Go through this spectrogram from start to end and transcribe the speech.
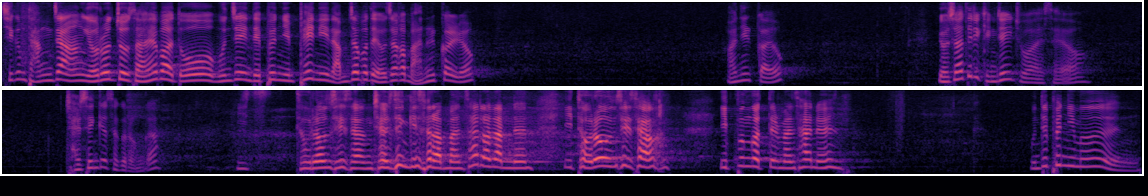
지금 당장 여론조사 해봐도 문재인 대표님 팬이 남자보다 여자가 많을걸요? 아닐까요? 여자들이 굉장히 좋아하세요. 잘생겨서 그런가? 이 더러운 세상 잘생긴 사람만 살아남는 이 더러운 세상 이쁜 것들만 사는 문 대표님은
